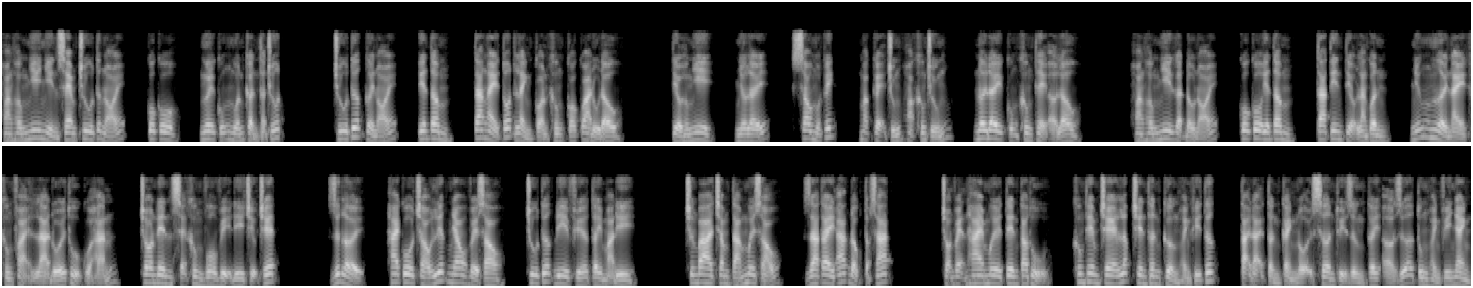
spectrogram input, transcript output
Hoàng hồng nhi nhìn xem chu tước nói, cô cô, ngươi cũng muốn cẩn thận chút. Chu tước cười nói, yên tâm, ta ngày tốt lành còn không có qua đủ đâu. Tiểu hồng nhi, nhớ lấy, sau một kích, mặc kệ chúng hoặc không chúng, nơi đây cũng không thể ở lâu. Hoàng hồng nhi gật đầu nói, cô cô yên tâm, ta tin tiểu lan quân, những người này không phải là đối thủ của hắn, cho nên sẽ không vô vị đi chịu chết dứt lời, hai cô cháu liếc nhau về sau, chu tước đi phía tây mà đi. Chương ba trăm tám mươi sáu, ra tay ác độc tập sát. Trọn vẹn hai mươi tên cao thủ, không thêm che lấp trên thân cường hành khí tức, tại đại tần cảnh nội sơn thủy rừng cây ở giữa tung hành phi nhanh.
